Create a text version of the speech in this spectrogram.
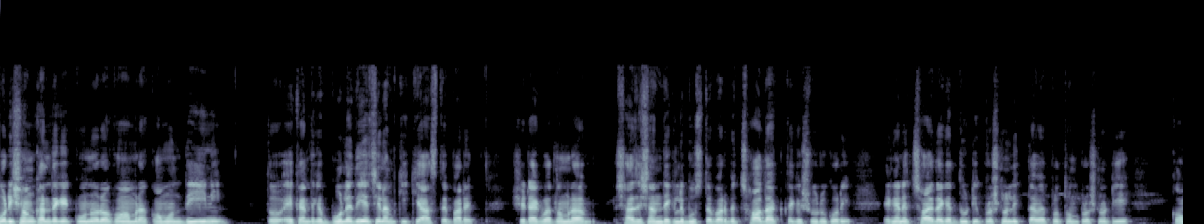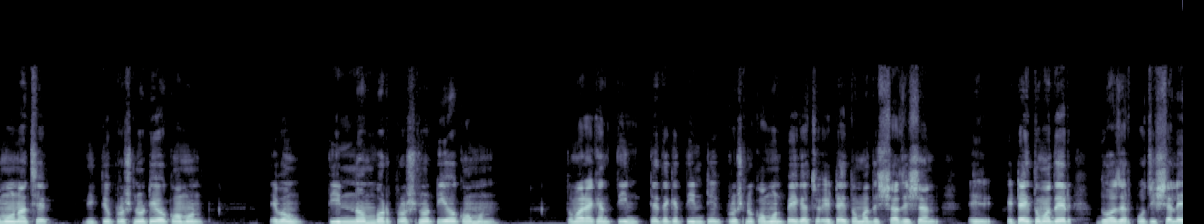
পরিসংখ্যান থেকে কোনো রকম আমরা কমন দিইনি, তো এখান থেকে বলে দিয়েছিলাম কি কি আসতে পারে। সেটা একবার তোমরা সাজেশান দেখলে বুঝতে পারবে। ছ দাগ থেকে শুরু করি। এখানে ছয় দাগে দুটি প্রশ্ন লিখতে হবে। প্রথম প্রশ্নটি কমন আছে, দ্বিতীয় প্রশ্নটিও কমন এবং তিন নম্বর প্রশ্নটিও কমন তোমার এখানে তিনটে থেকে তিনটে প্রশ্ন কমন পেয়ে গেছো। এটাই তোমাদের সাজেশান এটাই তোমাদের দু হাজার পঁচিশ সালে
